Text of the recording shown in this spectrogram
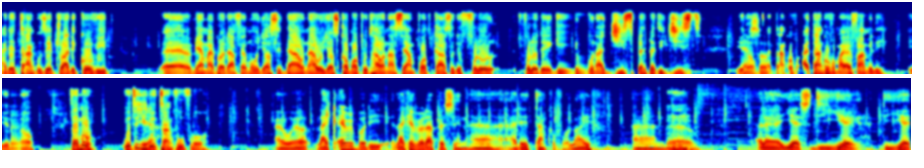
I dey thankful say throughout the COVID, uh, me and my brother Femi we just sit down. Now we just come up with how una say am podcast. So they follow follow the give a gist, plenty plenty gist. You Yes, know, sir. I thankful I thankful for my family. You know, Femi, what are you Yeah. dey thankful for? Uh, well, like everybody, like every other person, uh, I did thankful for life, and Mm. uh, uh, yes, the year, the year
